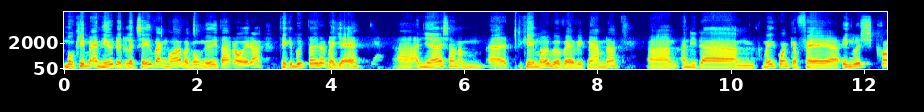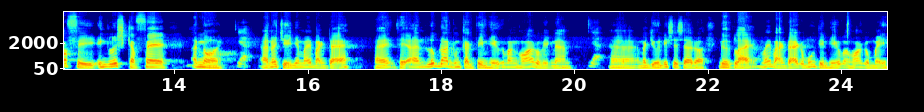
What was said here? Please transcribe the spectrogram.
một khi mà em hiểu được lịch sử văn hóa và ngôn ngữ người ta rồi đó thì cái bước tới rất là dễ dạ. à, anh nhớ 6 năm à, khi mới vừa về Việt Nam đó à, anh đi ra mấy quán cà phê à, English coffee English cà phê anh ngồi yeah. Dạ. à, nói chuyện với mấy bạn trẻ Đấy, thì anh lúc đó anh cũng cần tìm hiểu cái văn hóa của Việt Nam yeah. Dạ. à, dù anh biết sơ sơ rồi ngược lại mấy bạn trẻ cũng muốn tìm hiểu văn hóa của Mỹ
